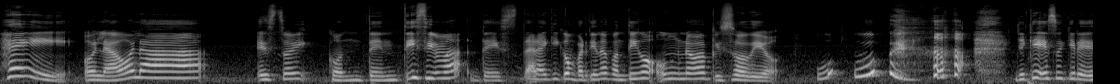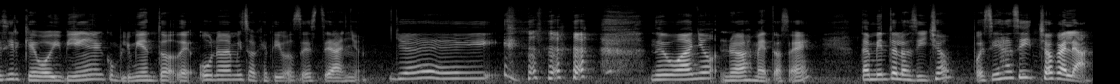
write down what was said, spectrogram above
Hey, hola, hola. Estoy contentísima de estar aquí compartiendo contigo un nuevo episodio. Uh, uh. ya que eso quiere decir que voy bien en el cumplimiento de uno de mis objetivos de este año. ¡Yay! Nuevo año, nuevas metas, ¿eh? ¿También te lo has dicho? Pues si es así, chócala.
